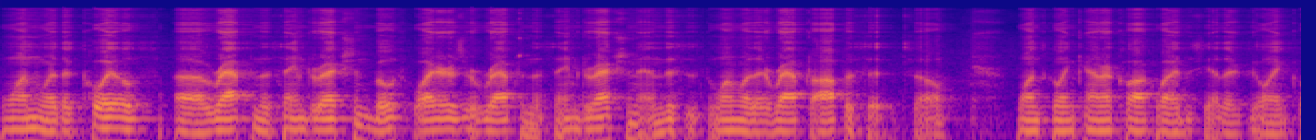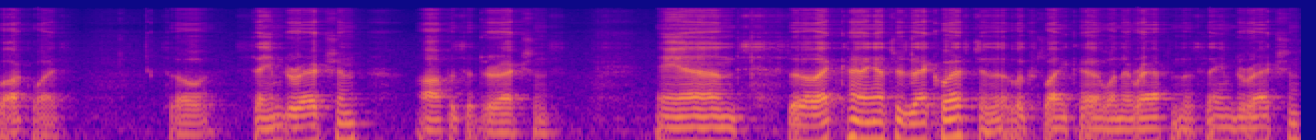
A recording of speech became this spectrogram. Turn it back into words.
one where the coils uh, wrapped in the same direction. Both wires are wrapped in the same direction, and this is the one where they're wrapped opposite. So one's going counterclockwise, the other's going clockwise. So same direction, opposite directions. And so that kind of answers that question. It looks like uh, when they're wrapped in the same direction,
